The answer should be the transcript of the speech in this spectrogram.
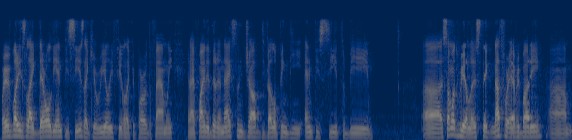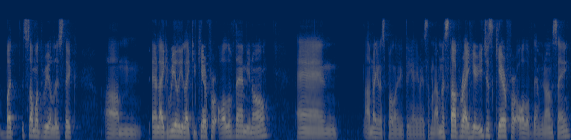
where everybody's like, they're all the NPCs. Like you really feel like you're part of the family. And I find they did an excellent job developing the NPC to be uh, somewhat realistic. Not for everybody, um, but somewhat realistic. Um, and like really, like you care for all of them, you know and I'm not gonna spoil anything anyways. I'm gonna, I'm gonna stop right here. You just care for all of them, you know what I'm saying?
